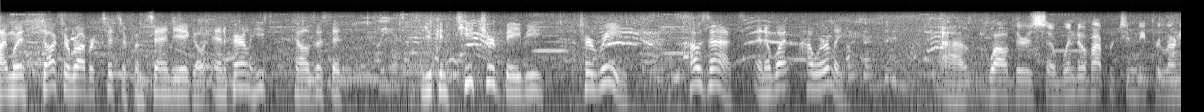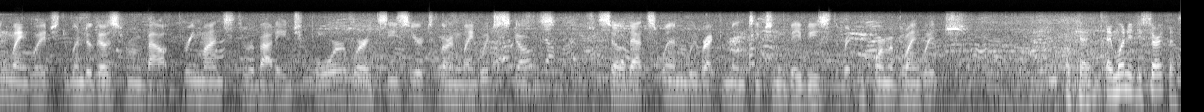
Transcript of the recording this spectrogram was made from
I'm with Dr. Robert Titzer from San Diego, and apparently he tells us that you can teach your baby to read. How's that? And at what, how early? Uh, well, there's a window of opportunity for learning language. The window goes from about three months through about age four, where it's easier to learn language skills. So that's when we recommend teaching the babies the written form of language. Okay. And when did you start this?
